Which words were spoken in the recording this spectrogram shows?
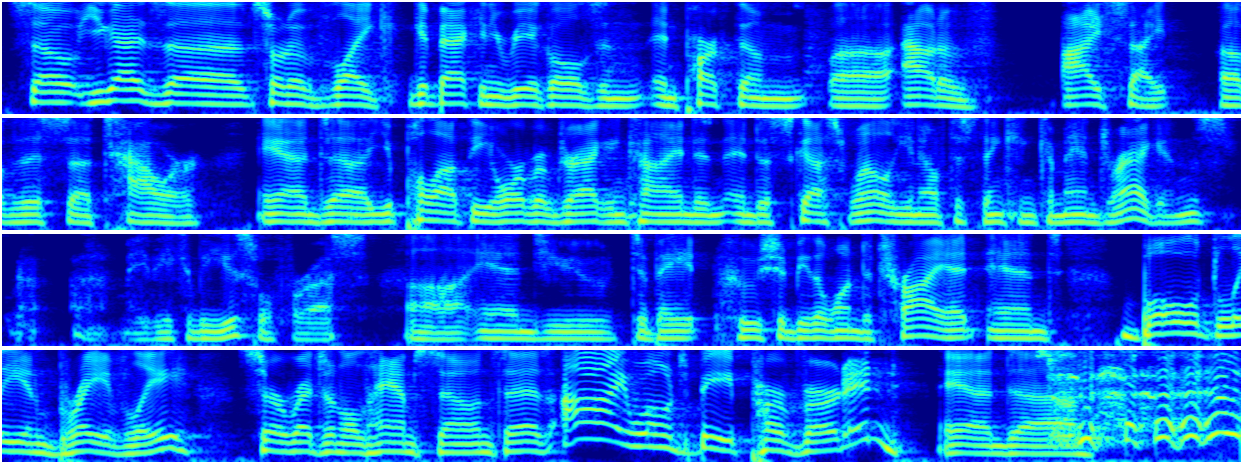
So you guys uh, sort of like get back in your vehicles and, and park them uh, out of eyesight of this uh, tower. And uh, you pull out the Orb of Dragonkind and, and discuss, well, you know, if this thing can command dragons, uh, maybe it could be useful for us. Uh, and you debate who should be the one to try it. And boldly and bravely, Sir Reginald Hamstone says, I won't be perverted. And uh,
